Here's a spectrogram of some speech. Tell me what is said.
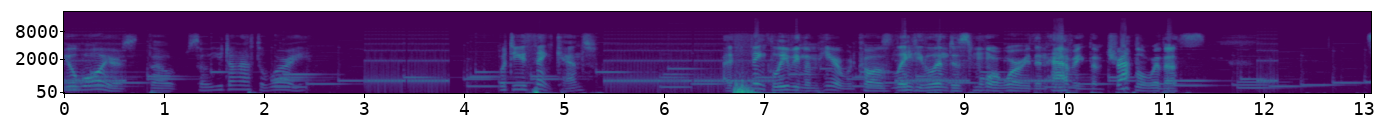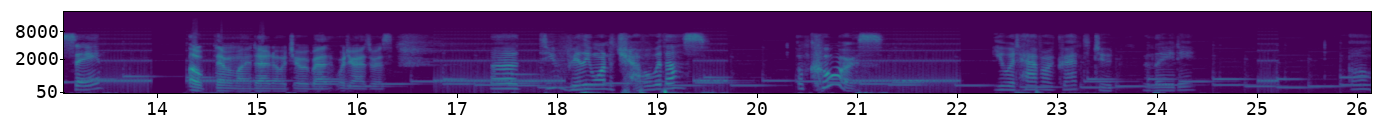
You're warriors, though, so you don't have to worry. What do you think, Kent? I think leaving them here would cause Lady Lyndis more worry than having them travel with us. Sain? Oh, never mind. I don't know what your what your answer is. Uh, do you really want to travel with us? Of course. You would have our gratitude, milady. Oh.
